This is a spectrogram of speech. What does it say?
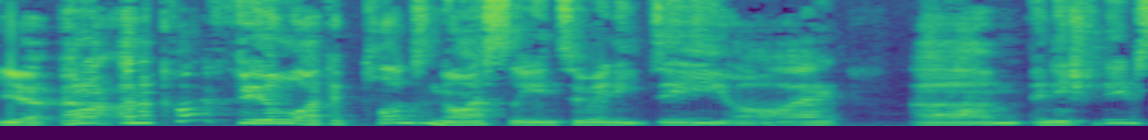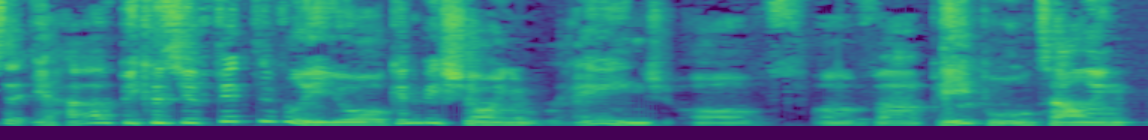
Yeah, and I, and I kind of feel like it plugs nicely into any DEI um, initiatives that you have because effectively you're going to be showing a range of of uh, people telling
